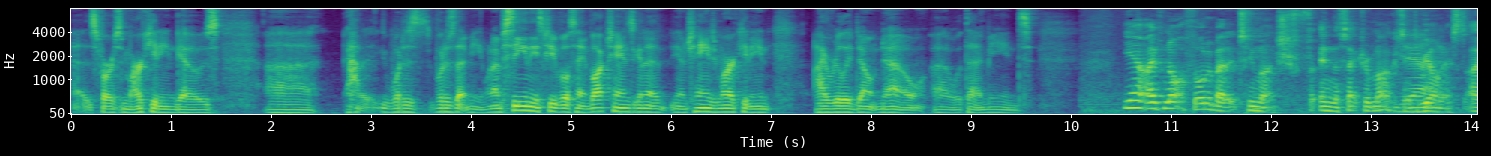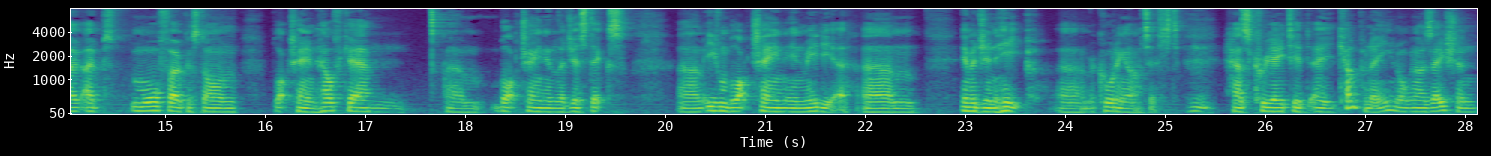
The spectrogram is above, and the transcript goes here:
as far as marketing goes. Uh, how, what does what does that mean? When I'm seeing these people saying blockchain is going to you know change marketing, I really don't know uh, what that means. Yeah, I've not thought about it too much in the sector of marketing. Yeah. To be honest, I, am more focused on blockchain in healthcare. Mm um, blockchain in logistics, um, even blockchain in media. Um, Imogen Heap, uh, recording artist, mm. has created a company, an organization,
